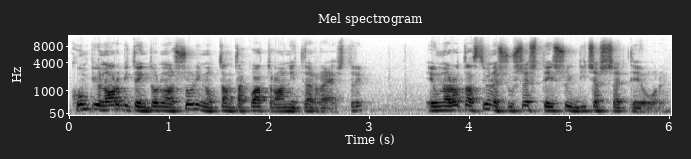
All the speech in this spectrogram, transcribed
compie un'orbita intorno al Sole in 84 anni terrestri e una rotazione su se stesso in 17 ore.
